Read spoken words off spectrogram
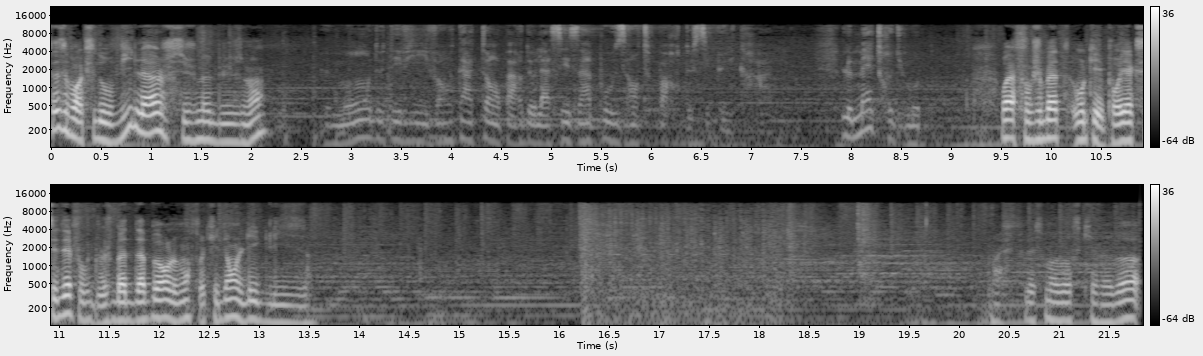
Ça, c'est pour accéder au village, si je m'abuse, non? Le monde des vivants t'attend par-delà ces imposantes portes sépulcrales. Le maître du mot. Ouais, faut que je batte... Ok, pour y accéder, faut que je batte d'abord le monstre qui est dans l'église. Laisse-moi voir ce qu'il y a là-bas.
